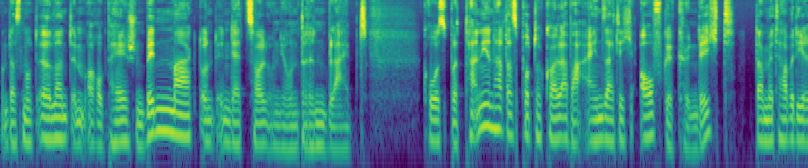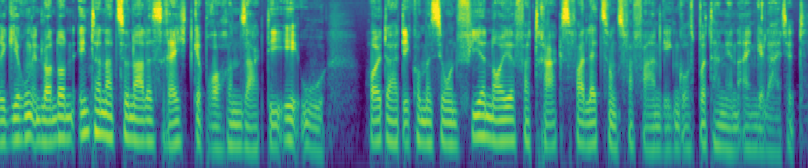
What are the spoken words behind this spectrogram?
und dass Nordirland im europäischen Binnenmarkt und in der Zollunion drin bleibt. Großbritannien hat das Protokoll aber einseitig aufgekündigt. Damit habe die Regierung in London internationales Recht gebrochen, sagt die EU. Heute hat die Kommission vier neue Vertragsverletzungsverfahren gegen Großbritannien eingeleitet.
